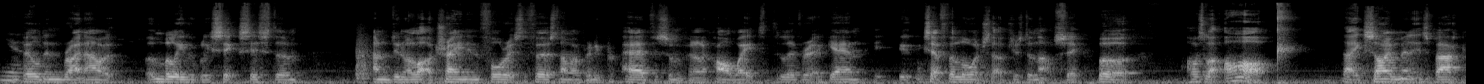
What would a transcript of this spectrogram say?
Yeah. I'm building right now an unbelievably sick system I'm doing a lot of training for it. It's the first time I've really prepared for something, and I can't wait to deliver it again. Except for the launch that I've just done, that was sick. But I was like, oh, that excitement is back.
